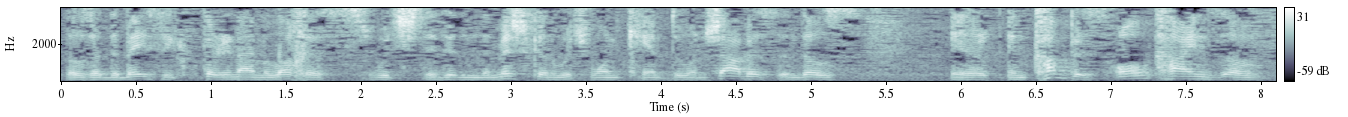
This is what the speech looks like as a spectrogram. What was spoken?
Those are the basic 39 melachas which they did in the Mishkan, which one can't do on Shabbos, and those encompass all kinds of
